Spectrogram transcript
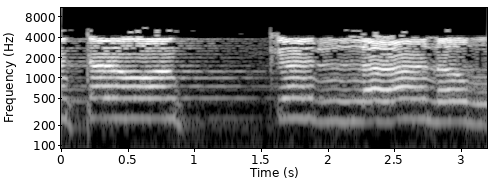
فتوكل على الله.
